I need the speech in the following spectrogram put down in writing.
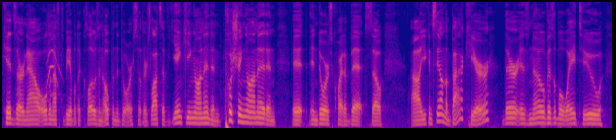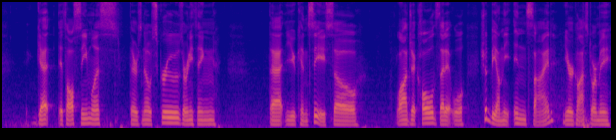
Kids are now old enough to be able to close and open the door, so there's lots of yanking on it and pushing on it, and it endures quite a bit. So uh, you can see on the back here, there is no visible way to get, it's all seamless. There's no screws or anything that you can see. So logic holds that it will should be on the inside. Your glass door may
